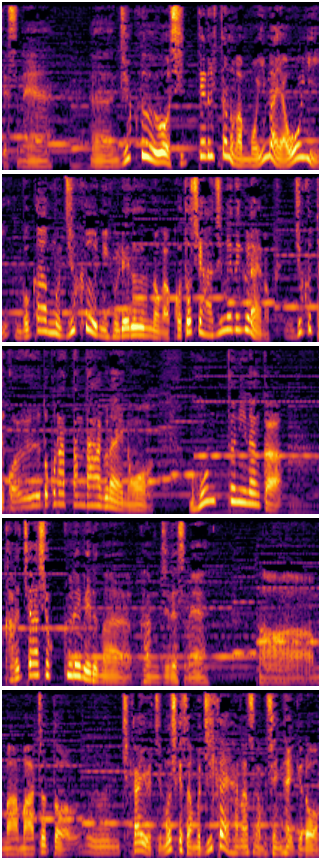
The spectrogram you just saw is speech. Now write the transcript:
ですね。うん。塾を知ってる人のがもう今や多い？僕はもう塾に触れるのが今年初めてぐらいの、塾ってこういうとこだったんだぐらいの、もう本当になんか、カルチャーショックレベルな感じですね。あーまあまあちょっと、うん近いうち、もしかしたらもう次回話すかもしれないけど、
